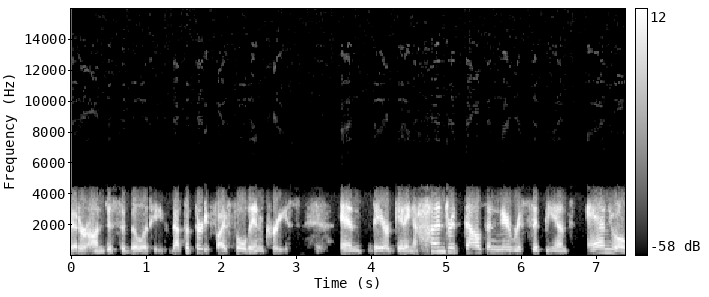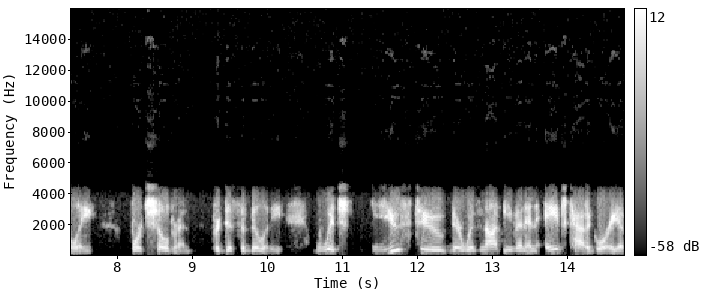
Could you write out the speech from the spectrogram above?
that are on disability. That's a 35 fold increase. And they are getting 100,000 new recipients annually for children for disability, which used to there was not even an age category of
